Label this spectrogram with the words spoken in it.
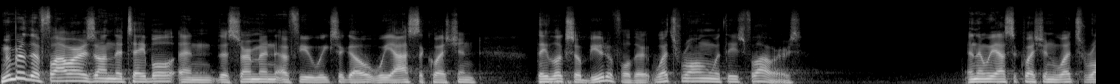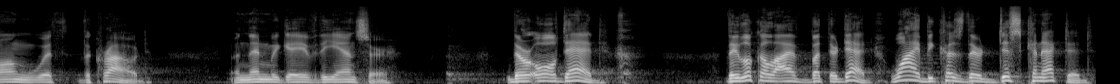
Remember the flowers on the table and the sermon a few weeks ago? We asked the question, they look so beautiful. What's wrong with these flowers? And then we asked the question, what's wrong with the crowd? And then we gave the answer. They're all dead. they look alive, but they're dead. Why? Because they're disconnected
